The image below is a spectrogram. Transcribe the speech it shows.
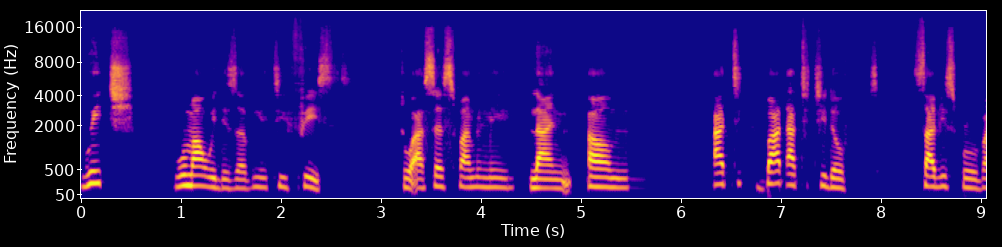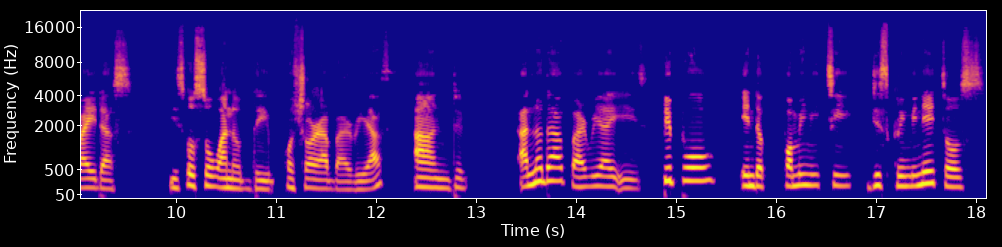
which women with disability face to access family land. Um, bad attitude of service providers is also one of the cultural barriers. And another barrier is people in the community discriminate us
